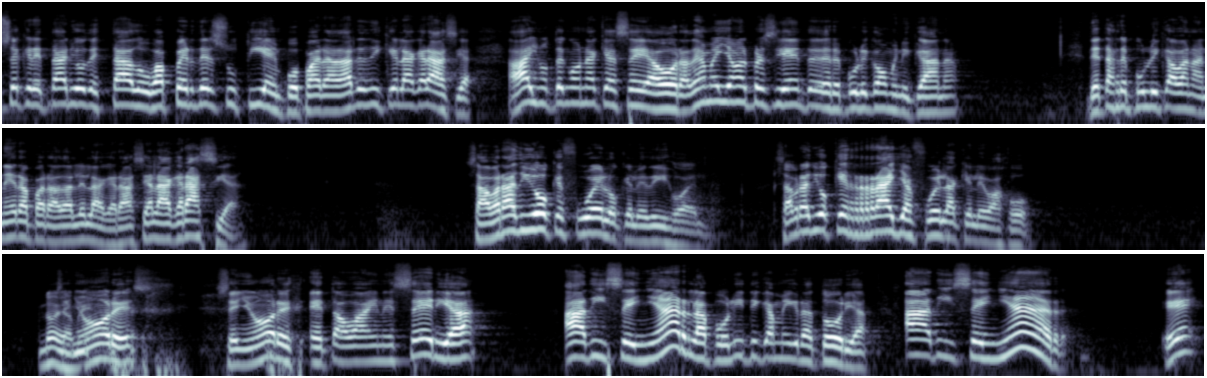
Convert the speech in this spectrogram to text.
secretario de Estado va a perder su tiempo para darle la gracia? Ay, no tengo nada que hacer ahora. Déjame llamar al presidente de República Dominicana, de esta República Bananera, para darle la gracia. La gracia. Sabrá Dios qué fue lo que le dijo a él. Sabrá Dios qué raya fue la que le bajó. señores, señores, esta vaina es seria. A diseñar la política migratoria, a diseñar ¿eh?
